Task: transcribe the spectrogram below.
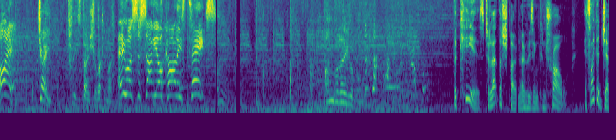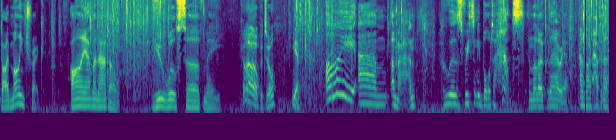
Oi! Jay, please don't. She'll recognise me. He wants to suck your Carly's tits! Unbelievable. The key is to let the schpo know who's in control. It's like a Jedi mind trick. I am an adult. You will serve me. Can I help at all? Yes. I am a man who has recently bought a house in the local area, and I'm having a,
